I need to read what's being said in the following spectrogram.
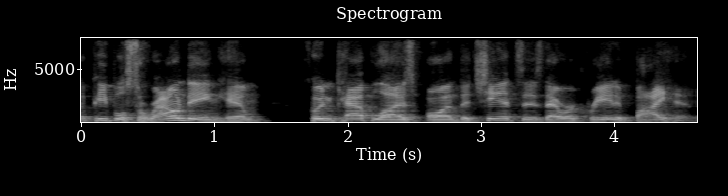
the people surrounding him couldn't capitalize on the chances that were created by him.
